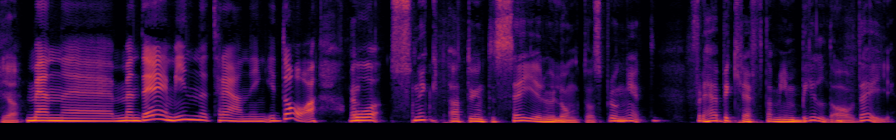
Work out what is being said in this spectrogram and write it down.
Ja. Men, eh, men det är min träning idag. Men och, snyggt att du inte säger hur långt du har sprungit. För det här bekräftar min bild av dig.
